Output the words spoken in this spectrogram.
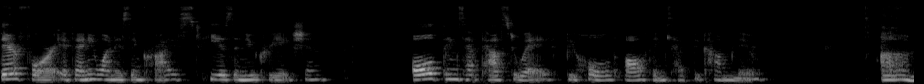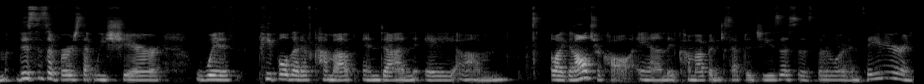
Therefore, if anyone is in Christ, he is a new creation. All things have passed away. Behold, all things have become new. Um, this is a verse that we share with people that have come up and done a um, like an altar call and they've come up and accepted Jesus as their Lord and Savior and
